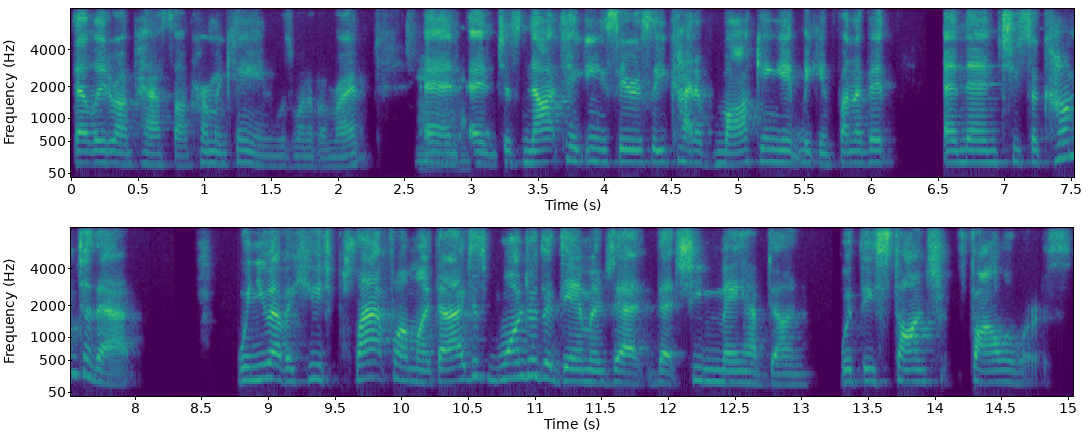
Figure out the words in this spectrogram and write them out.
that later on passed on. Herman Cain was one of them, right? Mm-hmm. And and just not taking it seriously, kind of mocking it, making fun of it, and then to succumb to that when you have a huge platform like that, I just wonder the damage that that she may have done with these staunch followers.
